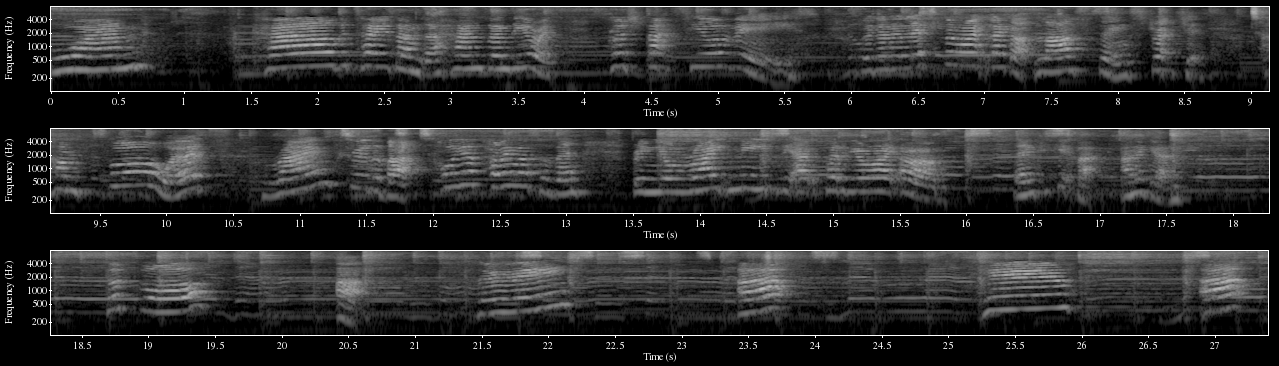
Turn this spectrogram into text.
One. Curl the toes under. Hands under your. Push back to your V. We're going to lift the right leg up. Last thing, stretch it. Come forward, round through the back. Pull your tummy muscles in. Bring your right knee to the outside of your right arm. Then kick it back. And again. For four. Up. Three. Up. Two. Up.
